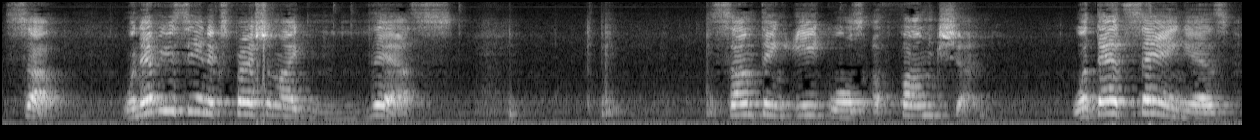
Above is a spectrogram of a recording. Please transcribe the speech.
So, whenever you see an expression like this, something equals a function, what that's saying is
